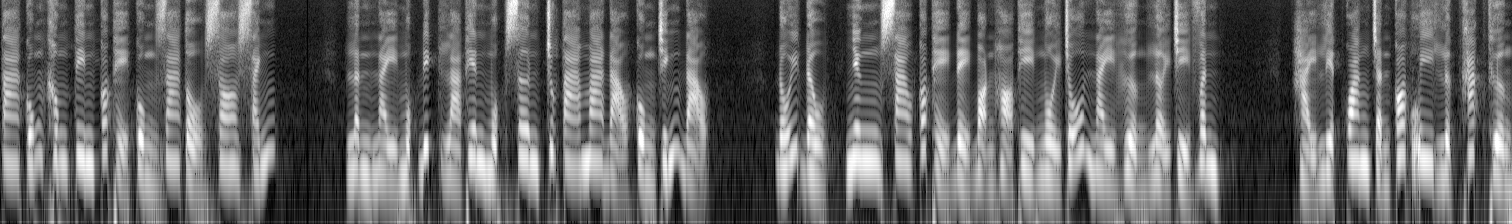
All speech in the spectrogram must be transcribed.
ta cũng không tin có thể cùng gia tổ so sánh. Lần này mục đích là thiên mục sơn chúng ta ma đạo cùng chính đạo đối đầu, nhưng sao có thể để bọn họ thì ngồi chỗ này hưởng lợi chỉ vân. Hải liệt quang trận có uy lực khác thường.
